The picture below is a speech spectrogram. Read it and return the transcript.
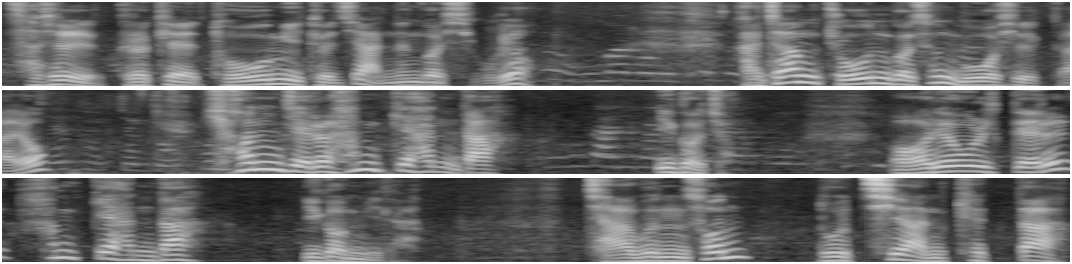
사실 그렇게 도움이 되지 않는 것이고요. 가장 좋은 것은 무엇일까요? 현재를 함께 한다. 이거죠. 어려울 때를 함께 한다. 이겁니다. 잡은 손 놓지 않겠다.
